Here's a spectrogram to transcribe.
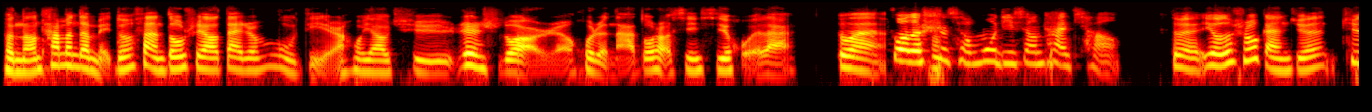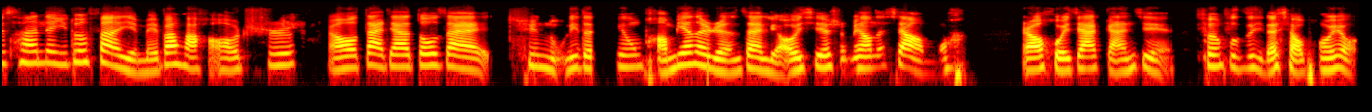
可能他们的每顿饭都是要带着目的，然后要去认识多少人或者拿多少信息回来。对，做的事情目的性太强。对，有的时候感觉聚餐那一顿饭也没办法好好吃，然后大家都在去努力的听旁边的人在聊一些什么样的项目，然后回家赶紧吩咐自己的小朋友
